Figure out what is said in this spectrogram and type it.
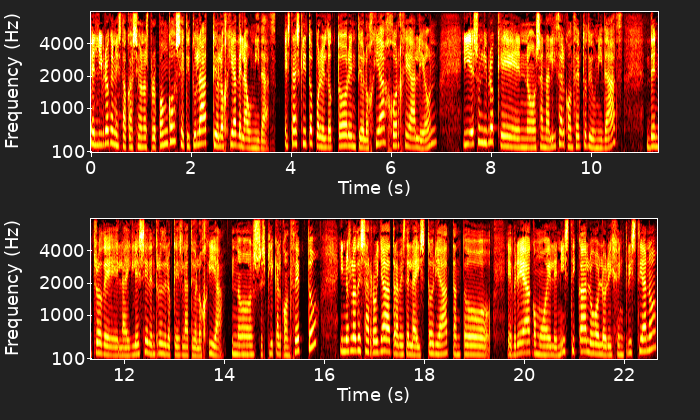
El libro que en esta ocasión os propongo se titula Teología de la Unidad. Está escrito por el doctor en teología Jorge A. León y es un libro que nos analiza el concepto de unidad dentro de la Iglesia y dentro de lo que es la teología. Nos explica el concepto y nos lo desarrolla a través de la historia, tanto hebrea como helenística, luego el origen cristiano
